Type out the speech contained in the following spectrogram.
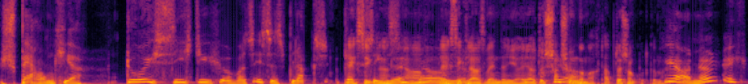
Sperrung hier. Durchsichtig, ja, was ist es? Plex, Plexi, Plexiglas, ne? ja. Plexiglaswände, ja, ja. Das schon schön gemacht. Habt ihr schon gut gemacht. Ja, ne? Ich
